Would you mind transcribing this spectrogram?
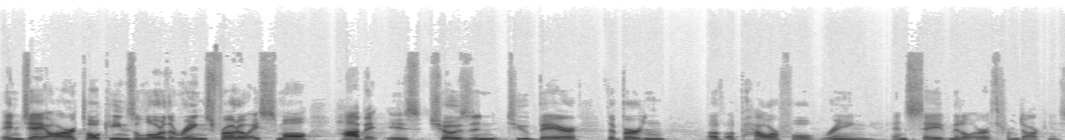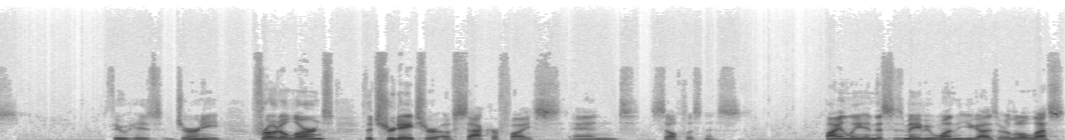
in J.R.R. Tolkien's The Lord of the Rings, Frodo, a small hobbit, is chosen to bear the burden of a powerful ring and save Middle Earth from darkness. Through his journey, Frodo learns the true nature of sacrifice and selflessness. Finally, and this is maybe one that you guys are a little less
